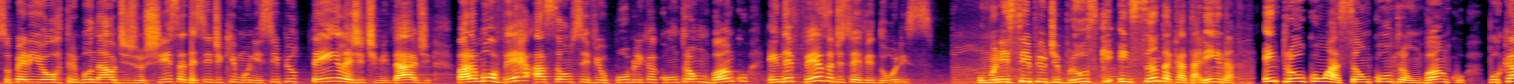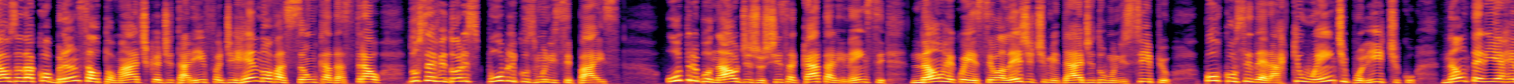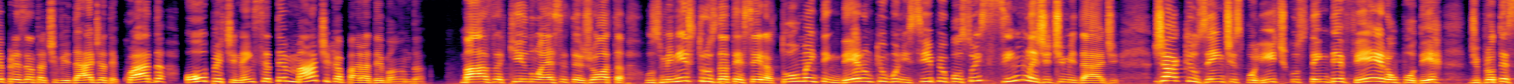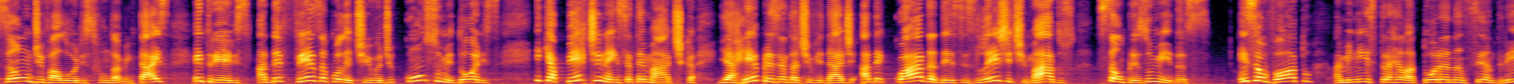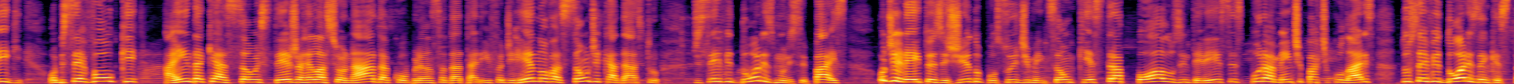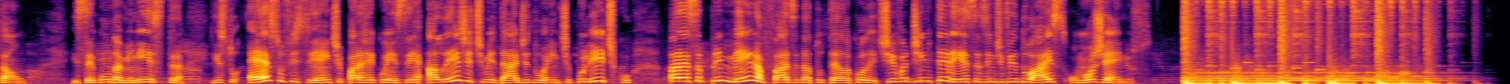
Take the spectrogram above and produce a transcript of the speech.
Superior Tribunal de Justiça decide que município tem legitimidade para mover ação civil pública contra um banco em defesa de servidores. O município de Brusque, em Santa Catarina, entrou com ação contra um banco por causa da cobrança automática de tarifa de renovação cadastral dos servidores públicos municipais o Tribunal de Justiça catarinense não reconheceu a legitimidade do município por considerar que o ente político não teria representatividade adequada ou pertinência temática para a demanda. Mas aqui no STJ, os ministros da terceira turma entenderam que o município possui sim legitimidade, já que os entes políticos têm dever ou poder de proteção de valores fundamentais, entre eles a defesa coletiva de consumidores, e que a pertinência temática e a representatividade adequada desses legitimados são presumidas. Em seu voto, a ministra relatora Nancy Andrighi observou que, ainda que a ação esteja relacionada à cobrança da tarifa de renovação de cadastro de servidores municipais, o direito exigido possui dimensão que extrapola os interesses puramente particulares dos servidores em questão. E, segundo a ministra, isso é suficiente para reconhecer a legitimidade do ente político para essa primeira fase da tutela coletiva de interesses individuais homogêneos.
